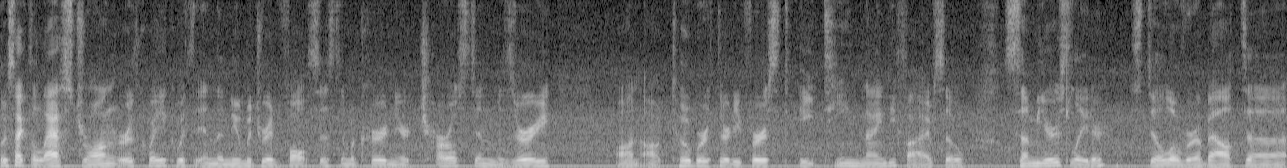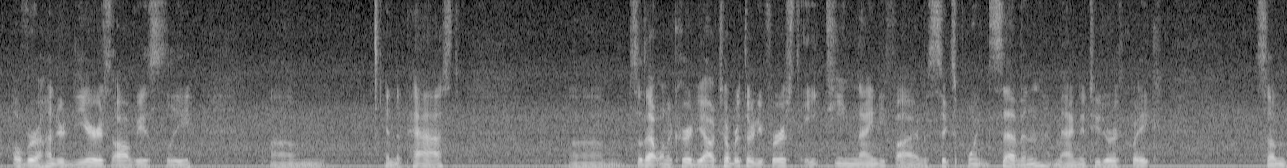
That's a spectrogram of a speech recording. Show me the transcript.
looks like the last strong earthquake within the New Madrid fault system occurred near Charleston, Missouri, on October 31st, 1895. So some years later, still over about uh, over a hundred years, obviously, um, in the past. Um, so that one occurred, yeah, October 31st, 1895, a 6.7 magnitude earthquake. Some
